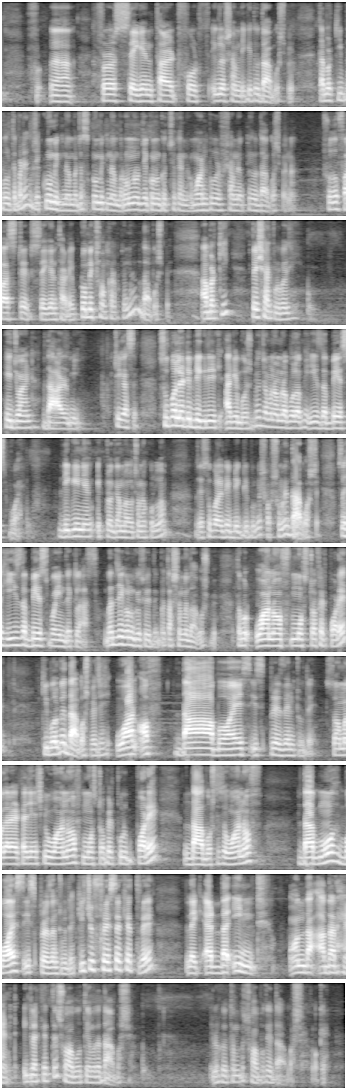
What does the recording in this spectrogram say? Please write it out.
ফার্স্ট সেকেন্ড থার্ড ফোর্থ এগুলোর সামনে কিন্তু দা বসবে। তারপর কি বলতে পারে? যে ক্রমিক নাম্বার জাস্ট ক্রমিক নাম্বার অন্য যে কোনো কিছু কেন ওয়ান টু এর সামনে কিন্তু দা বসবে না। শুধু ফার্স্টের সেকেন্ড থার্ড ক্রমিক সংখ্যার কিন্তু দা বসবে। আবার কি? পেশার পূর্বে হি জয়েন্ট দ্য আর্মি ঠিক আছে? সুপারলেটিভ ডিগ্রি আগে বসবে, যেমন আমরা বললাম he is the best boy degree নিয়ে একটু আগে আমরা আলোচনা করলাম যে সুপারলেটিভ ডিগ্রি পূর্বে সবসময় দা বসে। So he is the best boy in the class বা যে কোনো কিছু হতে পারে তার সামনে দা বসবে। তারপর ওয়ান অফ মোস্ট অফের পরে কি বলবে? দা বসবে যে one of the boys is present today so আমাদের একটা জিনিস কি? ওয়ান অফ মোস্ট অফের পরে the বসতেছে one of the most boys is present today কিছু ফ্রেশের ক্ষেত্রে like at the end on the other hand এগুলোর ক্ষেত্রে সভাপতি আমাদের দা বসে। এগুলোর ক্ষেত্রে আমাদের সভাপতি দা বসে ওকে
